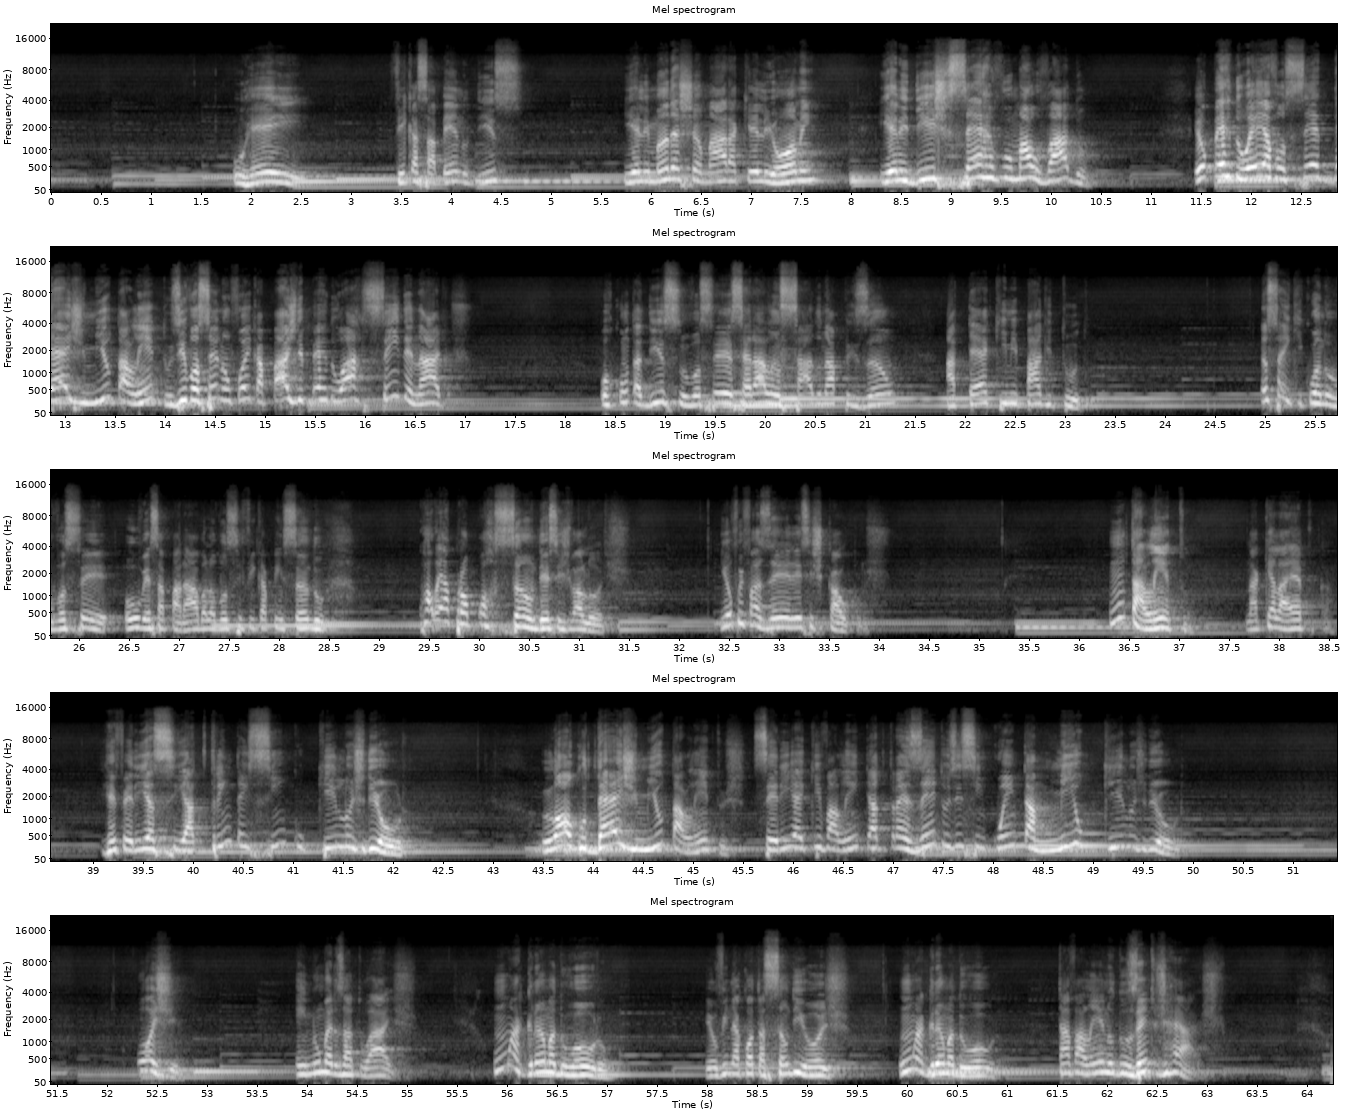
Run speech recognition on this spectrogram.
O rei fica sabendo disso e ele manda chamar aquele homem e ele diz: servo malvado, eu perdoei a você dez mil talentos e você não foi capaz de perdoar cem denários. Por conta disso, você será lançado na prisão até que me pague tudo. Eu sei que quando você ouve essa parábola, você fica pensando qual é a proporção desses valores. E eu fui fazer esses cálculos. Um talento, naquela época, referia-se a 35 quilos de ouro. Logo, 10 mil talentos seria equivalente a 350 mil quilos de ouro. Hoje, em números atuais, uma grama do ouro, eu vi na cotação de hoje, uma grama do ouro está valendo 200 reais.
